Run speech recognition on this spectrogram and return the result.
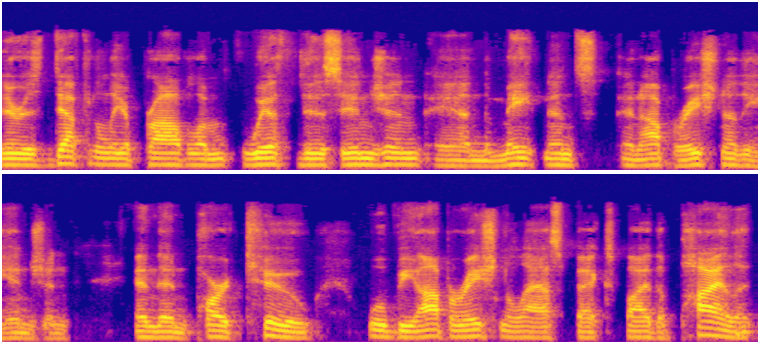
there is definitely a problem with this engine and the maintenance and operation of the engine. And then part two will be operational aspects by the pilot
